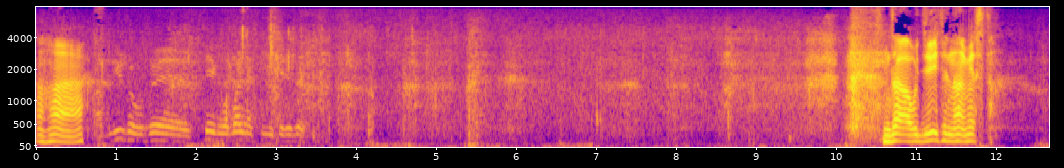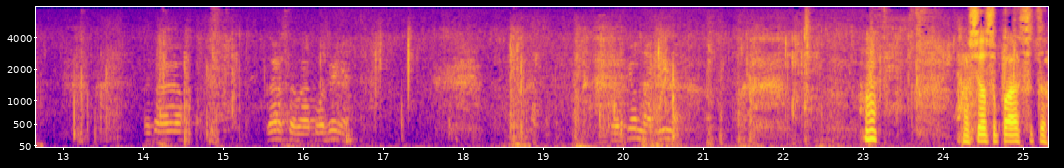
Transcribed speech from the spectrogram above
Ага. А ближе уже всей глобальности не передать. Да, удивительное место. Это карстовое отложение. Охлажденная глина. А все осыпается-то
